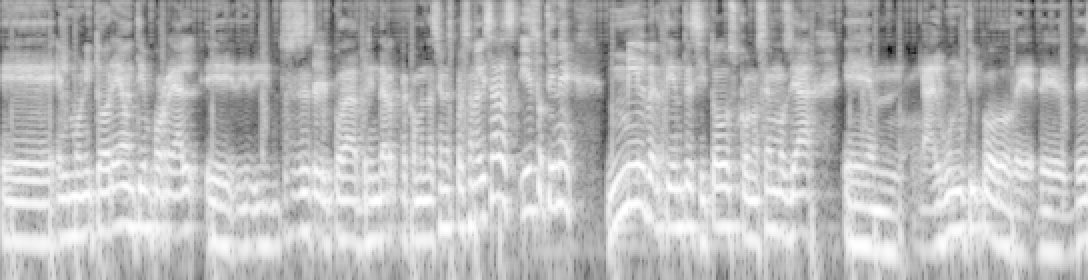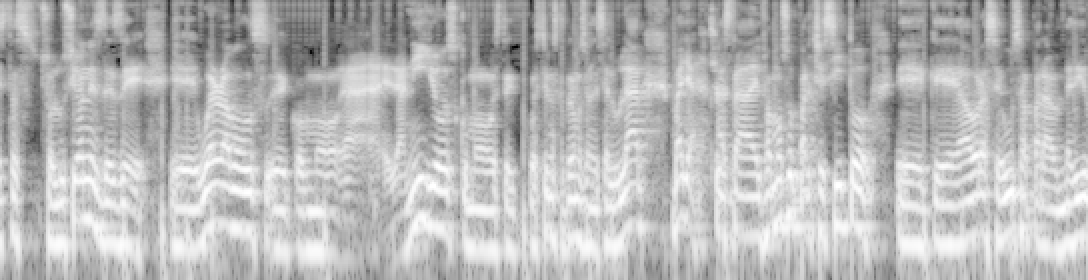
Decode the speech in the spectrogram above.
eh, el monitoreo en tiempo real y entonces esto pueda brindar recomendaciones personalizadas. Y esto tiene mil vertientes y todos conocemos ya algún tipo de, estas soluciones, desde eh, wearables, eh, como ah, anillos, como este, cuestiones que tenemos en el celular, vaya, hasta el famoso parchecito eh, que ahora se usa para medir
